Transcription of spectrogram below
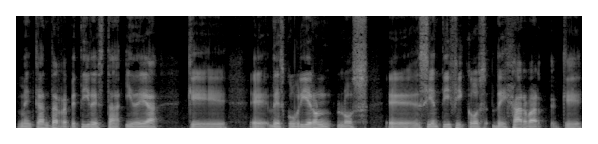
me encanta repetir esta idea que eh, descubrieron los eh, científicos de Harvard que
